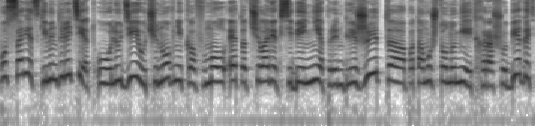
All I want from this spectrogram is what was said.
Постсоветский менталитет у людей, у чиновников, мол, этот человек себе не принадлежит, потому что он умеет хорошо бегать,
